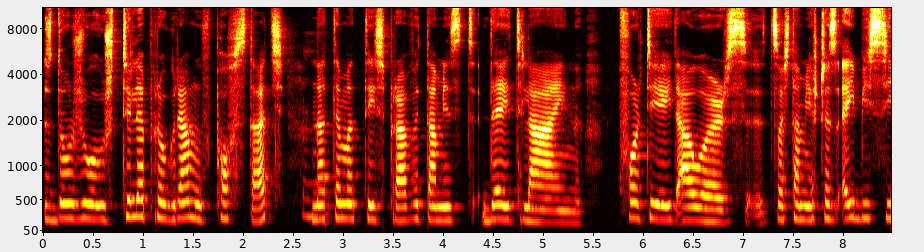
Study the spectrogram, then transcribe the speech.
zdążyło już tyle programów powstać mhm. na temat tej sprawy. Tam jest Dateline, 48 Hours, coś tam jeszcze z ABC,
